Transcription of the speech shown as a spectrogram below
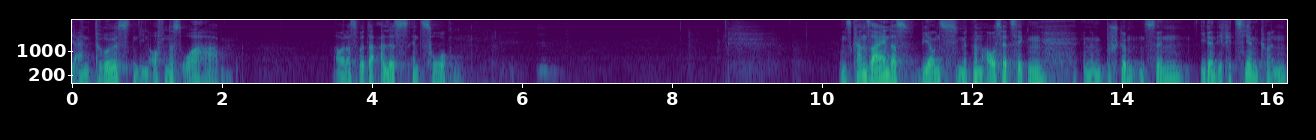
die einen trösten, die ein offenes Ohr haben. Aber das wird da alles entzogen. Und es kann sein, dass wir uns mit einem Aussätzigen in einem bestimmten Sinn identifizieren können,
